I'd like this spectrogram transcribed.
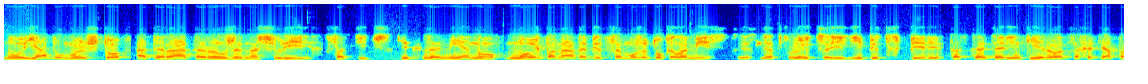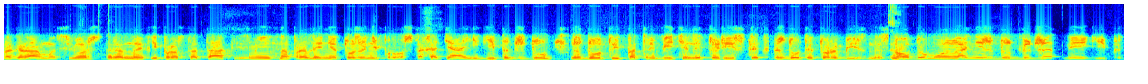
Ну, я думаю, что операторы уже нашли фактически замену, но и понадобится, может, около месяца, если откроется Египет, вперед, так сказать, ориентироваться. Хотя программы сверстаны, и просто так изменить направление тоже непросто. Хотя Египет ждут, ждут и потребители, туристы, ждут и турбизнес. Но, думаю, они ждут бюджетный Египет.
